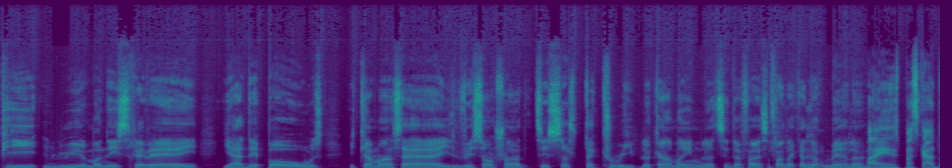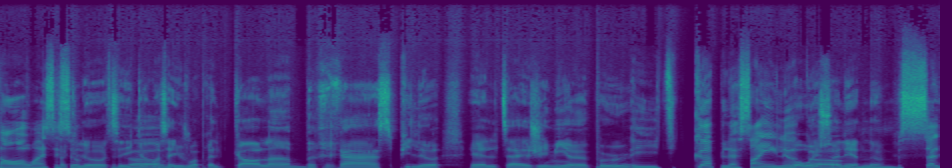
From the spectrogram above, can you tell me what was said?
Puis lui, à un moment donné, il se réveille, il a des pauses, il commence à élever son chant. Tu sais, ça, c'était creep là, quand même, là, tu sais, de faire ça pendant qu'elle dormait. Là. Ben, c'est parce qu'elle dort, ouais, c'est ça. là, tu sais, il comme- commence à y jouer après le corps, l'embrasse, puis là, elle, j'ai mis un peu. Et il cope le sein, là. Ouais, comme solide, là. sol-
